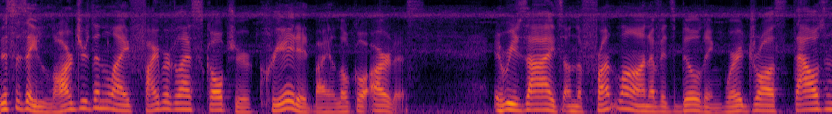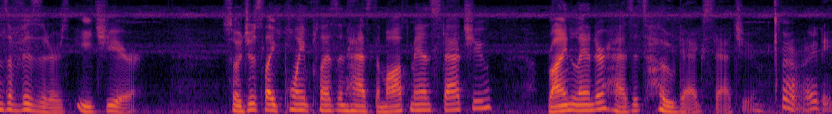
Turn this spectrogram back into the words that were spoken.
This is a larger than life fiberglass sculpture created by a local artist. It resides on the front lawn of its building where it draws thousands of visitors each year. So, just like Point Pleasant has the Mothman statue, Rhinelander has its Hodag statue. Alrighty.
